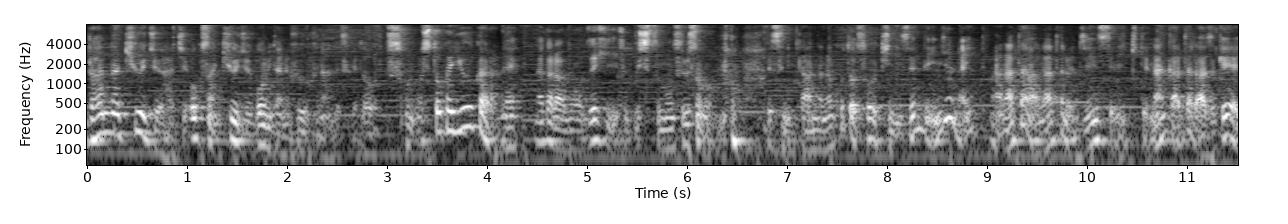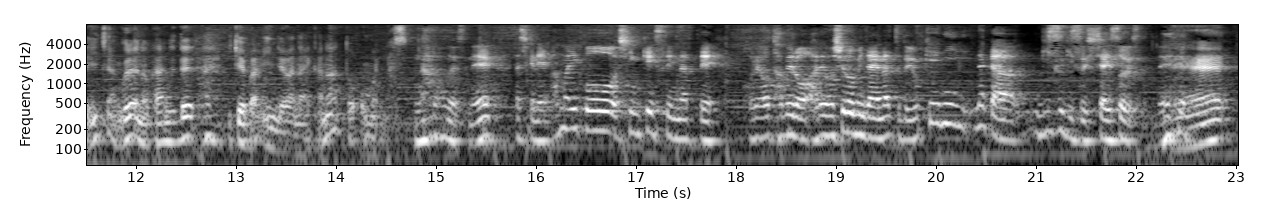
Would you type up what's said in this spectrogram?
旦那98奥さん95みたいな夫婦なんですけどその人が言うからね。だからもうぜひ質問する人も別に旦那のことをそう気にせんでいいんじゃない？あなたはあなたの人生生きて何かあったら預けやいいじゃんぐらいの感じでい。けばいいんではないかなと思います、なるほどですね。確かにあまりこう神経質になってこれを食べろあれをしろみたいになってると余計になんかギスギスしちゃいそうですよね。ね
